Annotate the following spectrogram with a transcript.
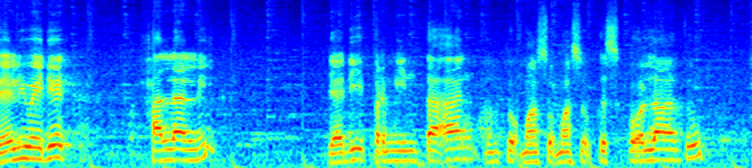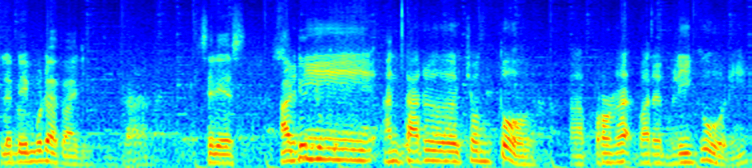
value added halal ni jadi permintaan untuk masuk-masuk ke sekolah tu lebih mudah tu Haji. Serius. So ni antara contoh uh, produk pada Beligo ni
